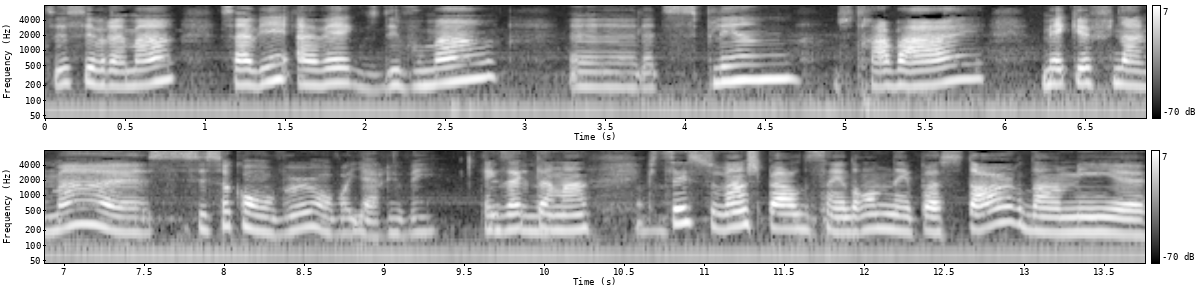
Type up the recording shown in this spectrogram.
Tu sais, c'est vraiment, ça vient avec du dévouement, euh, la discipline, du travail, mais que finalement, euh, si c'est ça qu'on veut, on va y arriver. Exactement. Puis tu sais, souvent, je parle du syndrome d'imposteur dans mes euh,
